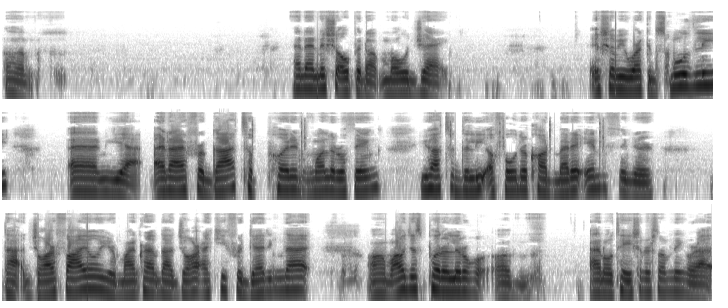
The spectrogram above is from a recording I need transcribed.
Um, and then it should open up Mojang. It should be working smoothly. And yeah, and I forgot to put in one little thing. You have to delete a folder called metainf.jar file, your minecraft.jar. I keep forgetting that. Um, I'll just put a little um, annotation or something, or I,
